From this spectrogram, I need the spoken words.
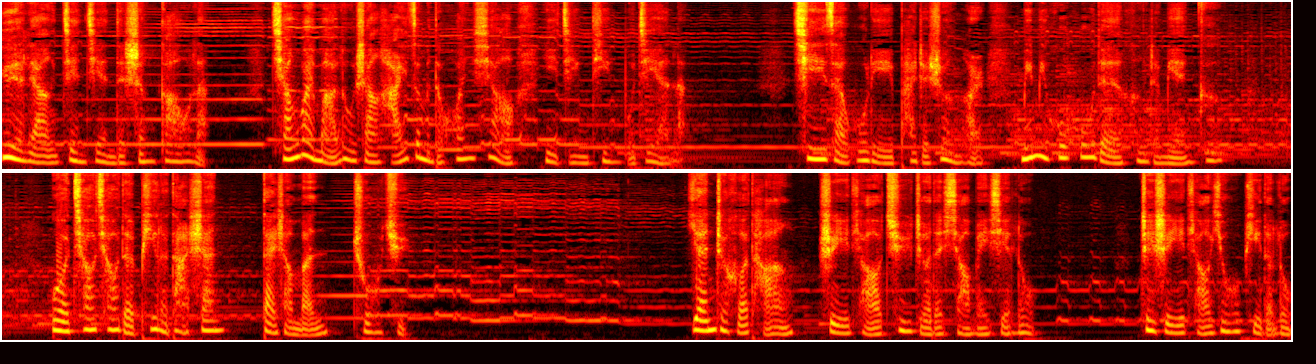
月亮渐渐地升高了。墙外马路上孩子们的欢笑已经听不见了。七在屋里拍着顺儿，迷迷糊糊地哼着眠歌。我悄悄地披了大衫，带上门出去。沿着荷塘是一条曲折的小梅谢路，这是一条幽僻的路，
